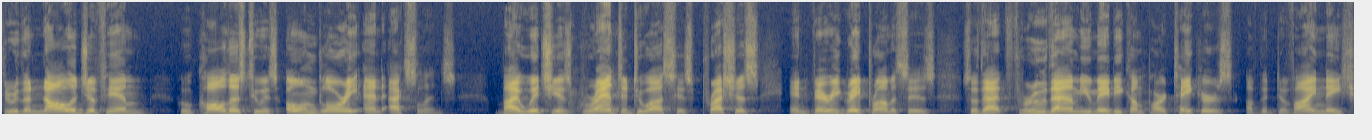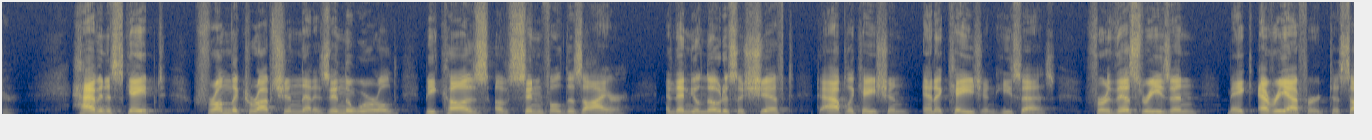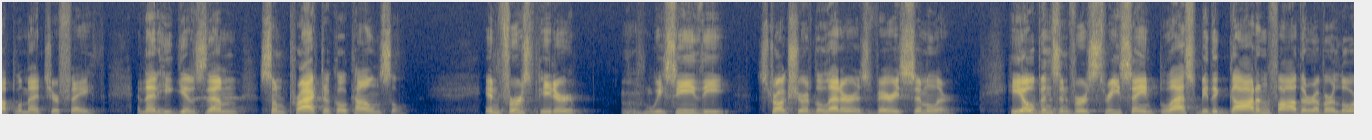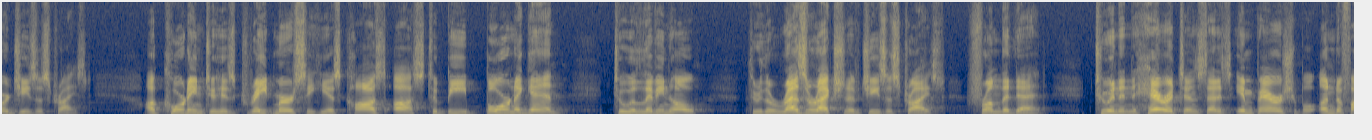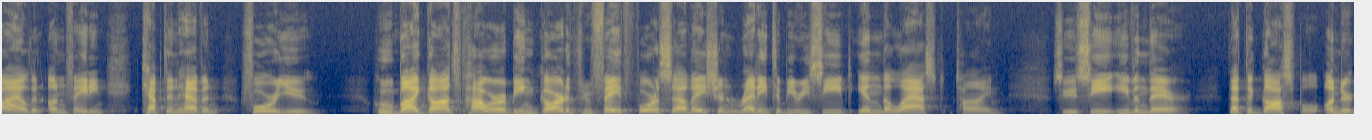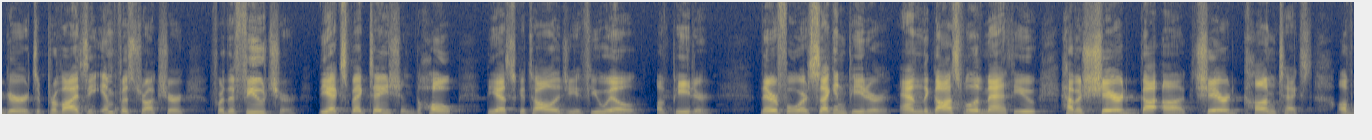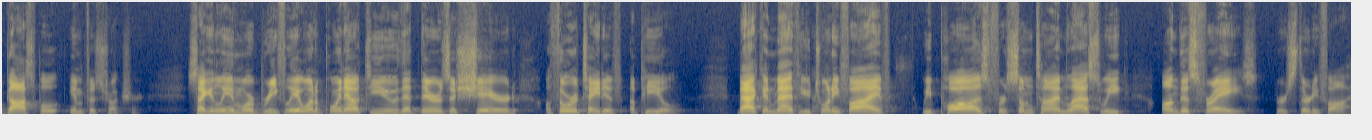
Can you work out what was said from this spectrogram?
through the knowledge of Him who called us to His own glory and excellence, by which He has granted to us His precious and very great promises, so that through them you may become partakers of the divine nature, having escaped from the corruption that is in the world because of sinful desire. And then you'll notice a shift to application and occasion. He says, For this reason, make every effort to supplement your faith and then he gives them some practical counsel. In 1 Peter, we see the structure of the letter is very similar. He opens in verse 3 saying, Blessed be the God and Father of our Lord Jesus Christ. According to his great mercy, he has caused us to be born again to a living hope through the resurrection of Jesus Christ from the dead, to an inheritance that is imperishable, undefiled, and unfading, kept in heaven for you, who by God's power are being guarded through faith for salvation ready to be received in the last time. So you see, even there, that the gospel undergirds, it provides the infrastructure for the future, the expectation, the hope, the eschatology, if you will, of Peter. Therefore, 2 Peter and the Gospel of Matthew have a shared, uh, shared context of gospel infrastructure. Secondly, and more briefly, I want to point out to you that there is a shared authoritative appeal. Back in Matthew 25, we paused for some time last week on this phrase, verse 35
